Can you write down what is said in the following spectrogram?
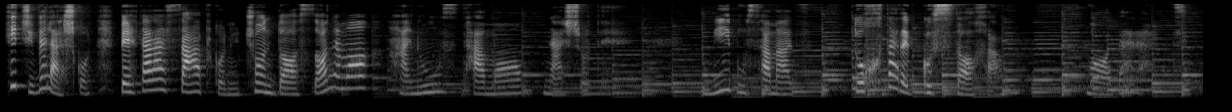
هیچی ولش کن. بهتر از صبر کنید چون داستان ما هنوز تمام نشده. میبوسمت دختر گستاخم مادرت.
